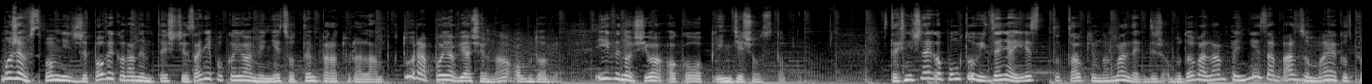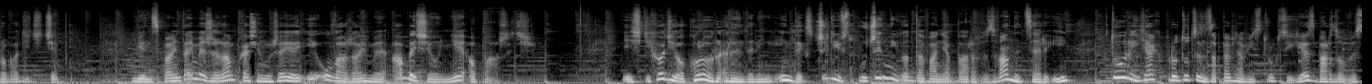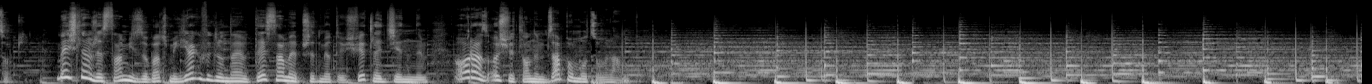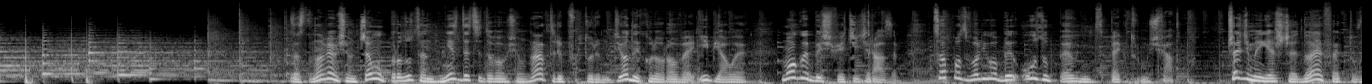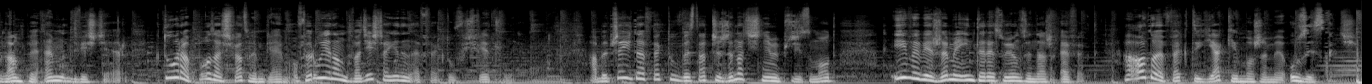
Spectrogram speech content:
Muszę wspomnieć, że po wykonanym teście zaniepokoiła mnie nieco temperatura lamp, która pojawiła się na obudowie i wynosiła około 50 stopni. Z technicznego punktu widzenia jest to całkiem normalne, gdyż obudowa lampy nie za bardzo ma jak odprowadzić ciepło. Więc pamiętajmy, że lampka się grzeje i uważajmy, aby się nie oparzyć. Jeśli chodzi o Color Rendering Index, czyli współczynnik oddawania barw zwany CRI, który jak producent zapewnia w instrukcji jest bardzo wysoki. Myślę, że sami zobaczmy jak wyglądają te same przedmioty w świetle dziennym oraz oświetlonym za pomocą lampy. Zastanawiam się, czemu producent nie zdecydował się na tryb, w którym diody kolorowe i białe mogłyby świecić razem, co pozwoliłoby uzupełnić spektrum światła. Przejdźmy jeszcze do efektów lampy M200R, która poza światłem białym oferuje nam 21 efektów świetlnych. Aby przejść do efektów wystarczy, że naciśniemy przycisk mod i wybierzemy interesujący nasz efekt, a oto efekty jakie możemy uzyskać.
